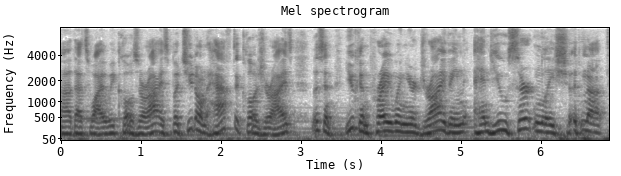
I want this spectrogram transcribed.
uh, that's why we close our eyes. But you don't have to close your eyes. Listen, you can pray when you're driving, and you certainly should not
